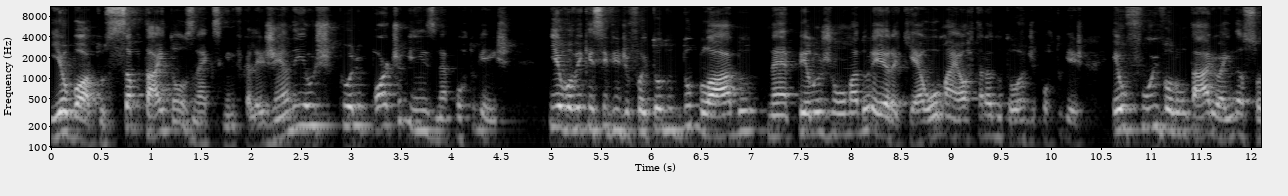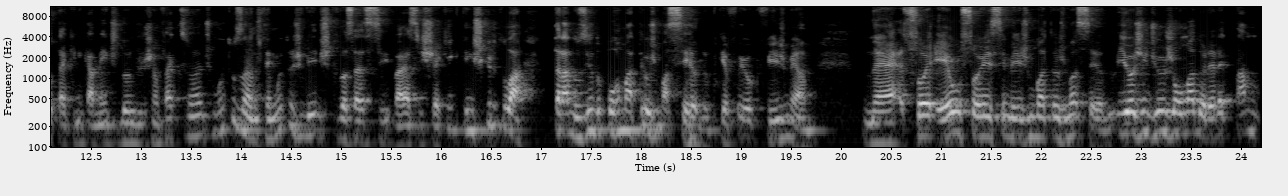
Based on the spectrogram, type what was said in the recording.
e eu boto subtitles, né, que significa legenda, e eu escolho português, né, português. E eu vou ver que esse vídeo foi todo dublado, né, pelo João Madureira, que é o maior tradutor de português. Eu fui voluntário, ainda sou tecnicamente do Nutrition Facts durante muitos anos. Tem muitos vídeos que você vai assistir aqui que tem escrito lá, traduzido por Matheus Macedo, porque fui eu que fiz mesmo. Né? Sou, eu sou esse mesmo Matheus Macedo. E hoje em dia o João Madureira está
